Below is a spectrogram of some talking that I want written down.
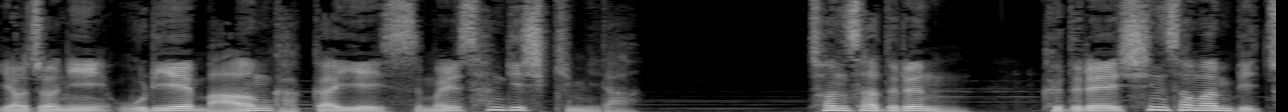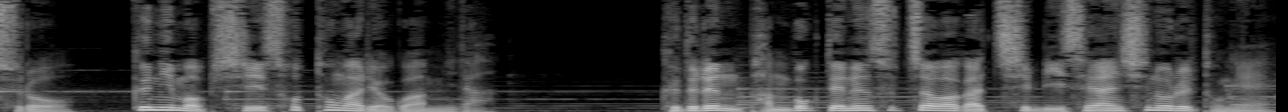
여전히 우리의 마음 가까이에 있음을 상기시킵니다. 천사들은 그들의 신성한 빛으로 끊임없이 소통하려고 합니다. 그들은 반복되는 숫자와 같이 미세한 신호를 통해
